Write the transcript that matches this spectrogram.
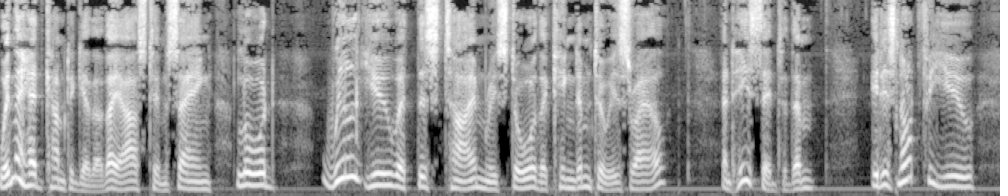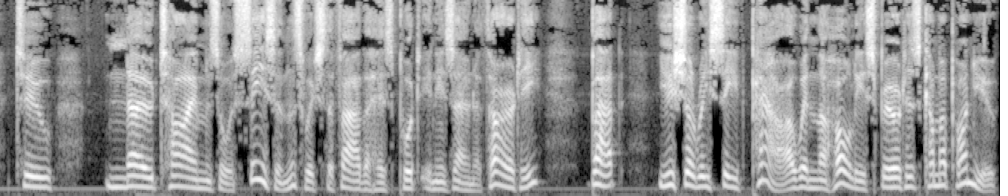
when they had come together, they asked him, saying, Lord, will you at this time restore the kingdom to Israel? And he said to them, It is not for you to know times or seasons which the Father has put in his own authority, but you shall receive power when the Holy Spirit has come upon you,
